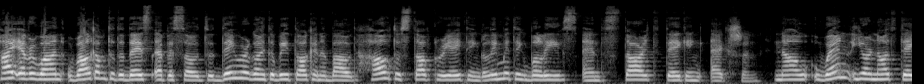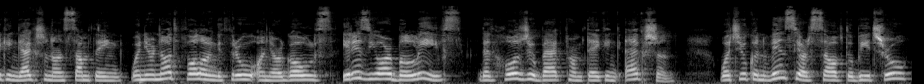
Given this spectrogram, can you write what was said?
Hi everyone, welcome to today's episode. Today we're going to be talking about how to stop creating limiting beliefs and start taking action. Now, when you're not taking action on something, when you're not following through on your goals, it is your beliefs that hold you back from taking action. What you convince yourself to be true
